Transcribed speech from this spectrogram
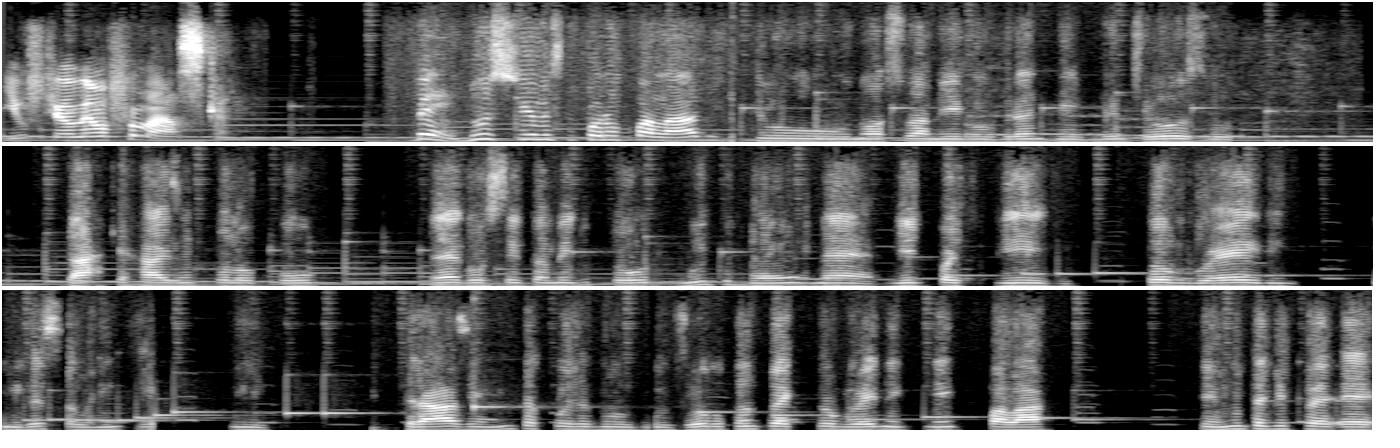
E o filme é um fumaço, cara. Bem, dos filmes que foram falados, que o nosso amigo grande, grandioso Dark Rising colocou, né? Gostei também de todos, muito bom, né? Need for Speed, Tomb Raider, filmes excelentes, que, trazem muita coisa do, do, jogo, tanto é que Tomb Raider, que nem falar, tem muita é,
